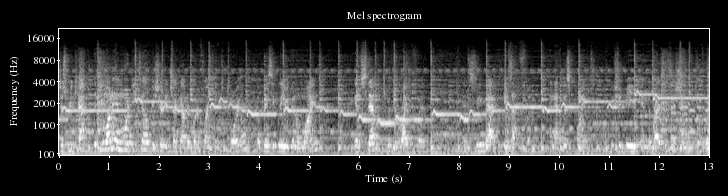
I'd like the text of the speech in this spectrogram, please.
just recap. If you want it in more detail, be sure to check out our butterfly kick tutorial. But basically, you're going to wind you're going to step with your right foot and swing back with your left foot. And at this point, you should be in the right position to throw the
